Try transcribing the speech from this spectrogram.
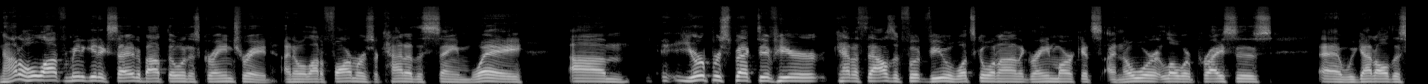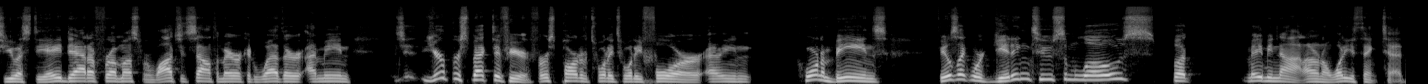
Not a whole lot for me to get excited about though in this grain trade. I know a lot of farmers are kind of the same way. Um, your perspective here, kind of thousand foot view of what's going on in the grain markets. I know we're at lower prices. Uh, we got all this USDA data from us. We're watching South American weather. I mean, your perspective here, first part of 2024. I mean, corn and beans feels like we're getting to some lows, but maybe not. I don't know. What do you think, Ted?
